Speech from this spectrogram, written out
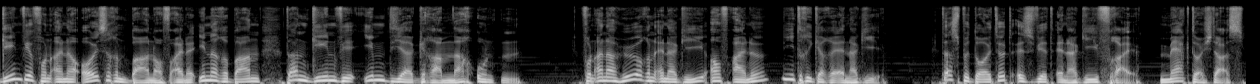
Gehen wir von einer äußeren Bahn auf eine innere Bahn, dann gehen wir im Diagramm nach unten. Von einer höheren Energie auf eine niedrigere Energie. Das bedeutet, es wird Energie frei. Merkt euch das.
